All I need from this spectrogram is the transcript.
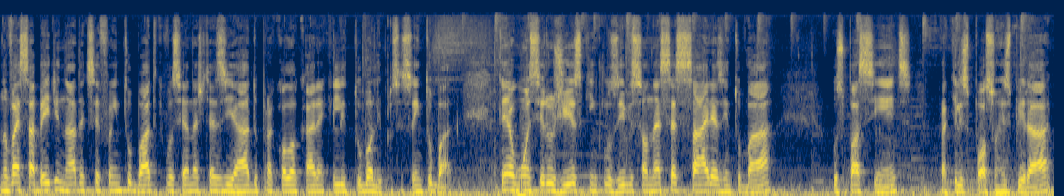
não vai saber de nada que você foi entubado, que você é anestesiado para colocar aquele tubo ali para você ser entubado. Tem algumas cirurgias que inclusive são necessárias entubar os pacientes para que eles possam respirar.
